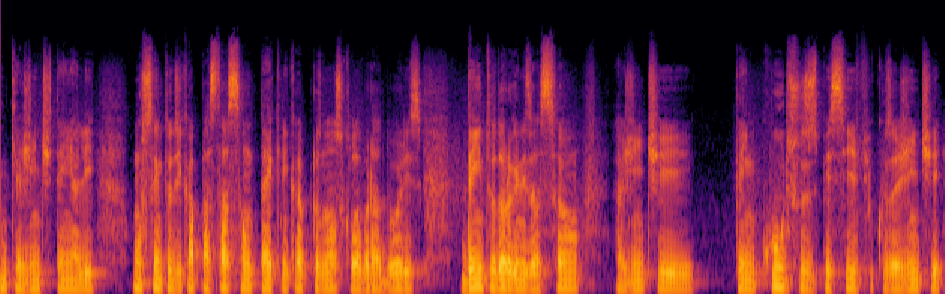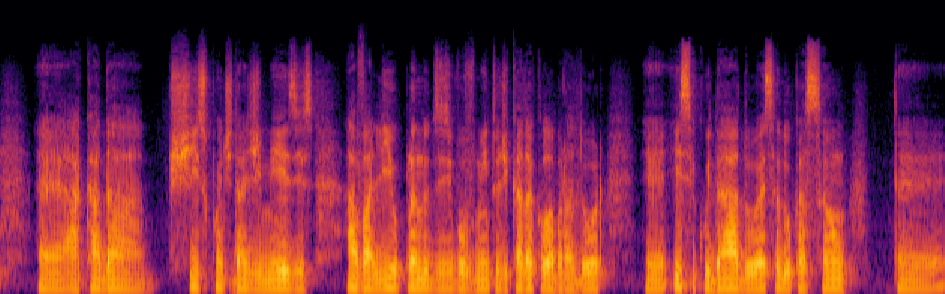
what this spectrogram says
em que a gente tem ali um centro de capacitação técnica para os nossos colaboradores. Dentro da organização, a gente tem cursos específicos, a gente, é, a cada X quantidade de meses, avalia o plano de desenvolvimento de cada colaborador. É, esse cuidado, essa educação é,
